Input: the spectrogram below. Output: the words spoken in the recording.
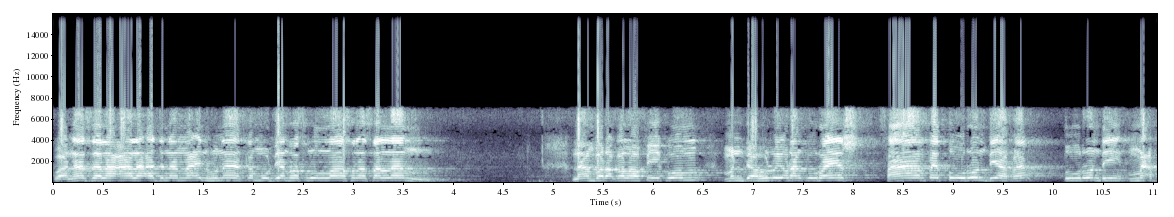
Wa nazala ala adna ma'in huna. Kemudian Rasulullah SAW. Nah barakallahu fikum mendahului orang Quraisy sampai turun di apa? Turun di Mak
